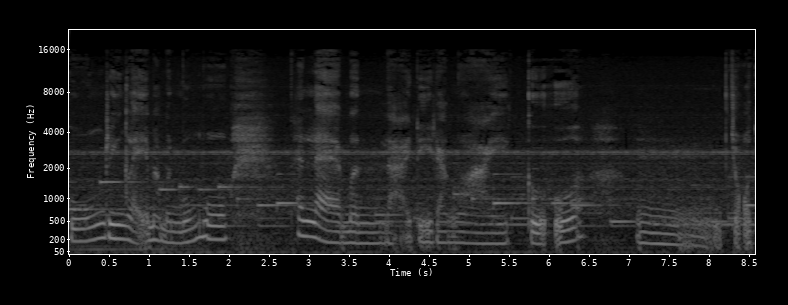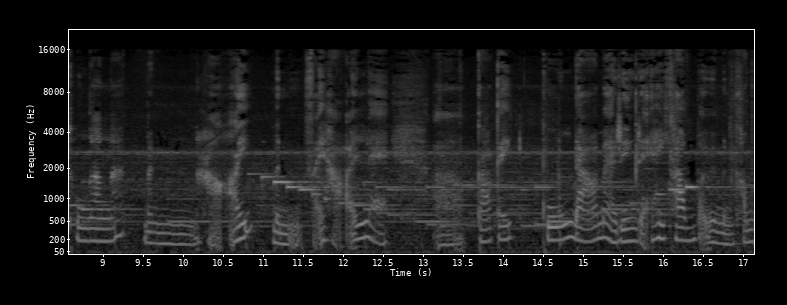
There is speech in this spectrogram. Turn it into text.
cuốn riêng lẻ mà mình muốn mua thế là mình lại đi ra ngoài cửa um, chỗ thu ngân á mình hỏi mình phải hỏi là uh, có cái cuốn đó mà riêng rẻ hay không bởi vì mình không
